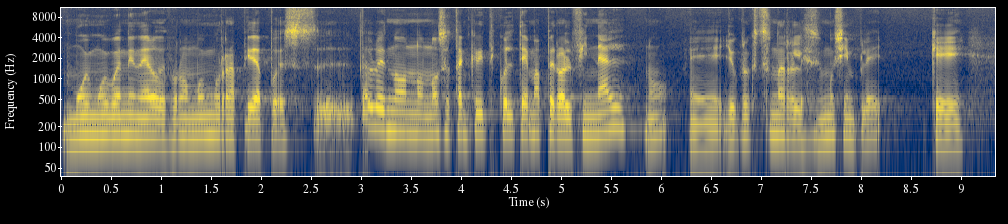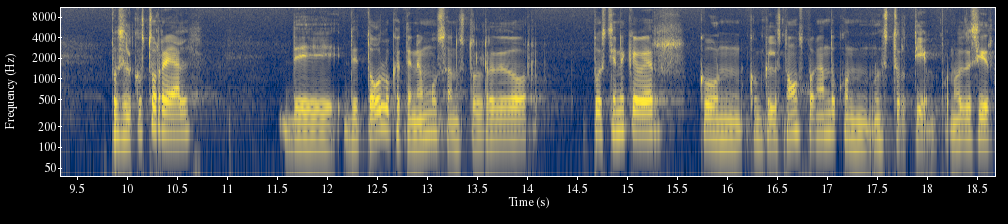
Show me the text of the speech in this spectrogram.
muy muy buen dinero de forma muy muy rápida, pues eh, tal vez no, no, no, sea tan crítico el tema, pero al final, ¿no? Eh, yo creo que es una realización muy simple, que pues el costo real de, de, todo lo que tenemos a nuestro alrededor, pues tiene que ver con, con, que lo estamos pagando con nuestro tiempo, ¿no? Es decir,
